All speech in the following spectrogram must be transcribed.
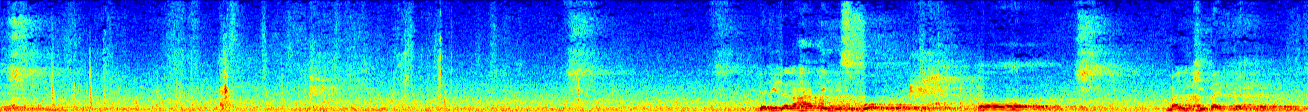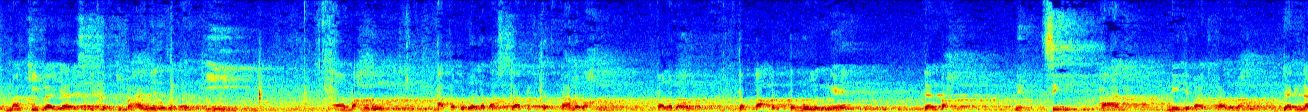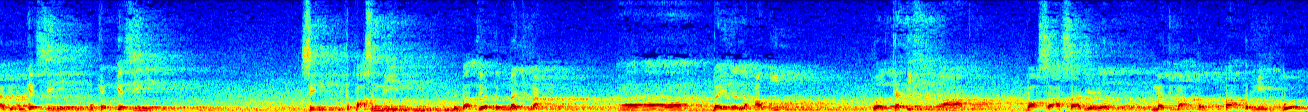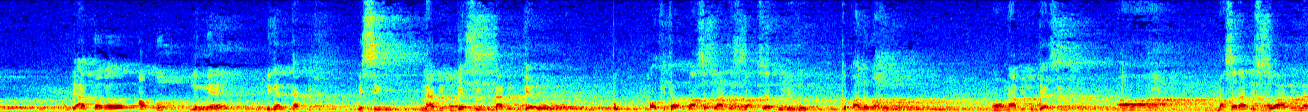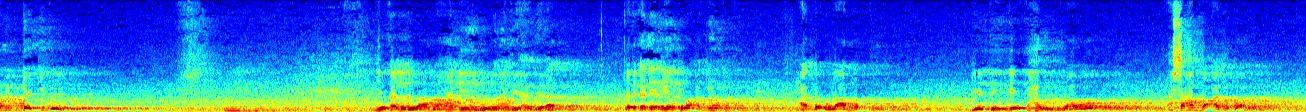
Jadi dalam hadis ini sebut uh, Mankibaya Mankibaya dari segi terjemahannya dengan arti uh, bahu. Ataupun dalam bahasa Kelantan kepala bahu. Kepala bahu. Tempat bertemu lengan dan bahu. Ni, sini. Ha, ni. ni dia pakai kepala bahu. Jadi Nabi pergi sini. Bukan pergi sini. Sini, tempat sendi. Lepas tu akan majma' uh, Bainal adud Wal katif. Ha, Bahasa asal dia Majma' tempat berhimpun di antara abud lengan dengan kaki di sini. Nabi pergi sini. Nabi pergi dua-dua kalau kita bahasa Kelantan sebab saya tulis tu? Kepala bahu. Oh nabi pergi sini. Ah. Masa nabi sebut hadis nabi pergi gitu dia kalau ulama hadir dulu hadir hadirat kadang-kadang dia buat gitu. Ada ulama tu dia dia tahu bahawa sahabat ada buat.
